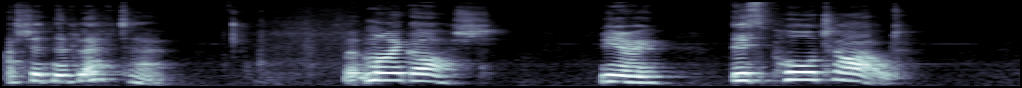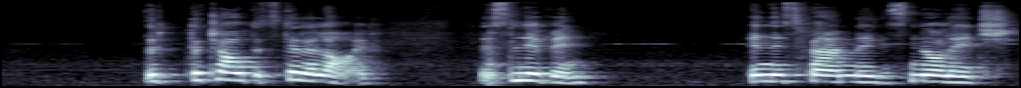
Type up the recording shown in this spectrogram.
I shouldn't have left her. But my gosh, you know, this poor child, the, the child that's still alive, that's living in this family, this knowledge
